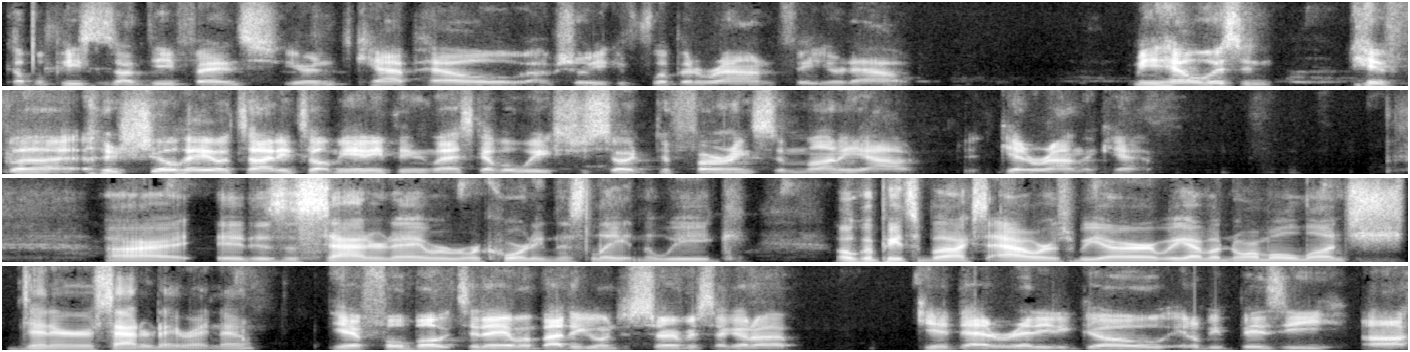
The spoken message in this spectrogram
A couple pieces on defense. You're in cap hell. I'm sure you can flip it around and figure it out. I mean, hell, listen. If uh, Shohei Ohtani taught me anything the last couple of weeks, just start deferring some money out, get around the cap. All right, it is a Saturday. We're recording this late in the week. Oakwood Pizza Box hours. We are we have a normal lunch dinner Saturday right now. Yeah, full boat today. I'm about to go into service. I gotta get that ready to go. It'll be busy. Uh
